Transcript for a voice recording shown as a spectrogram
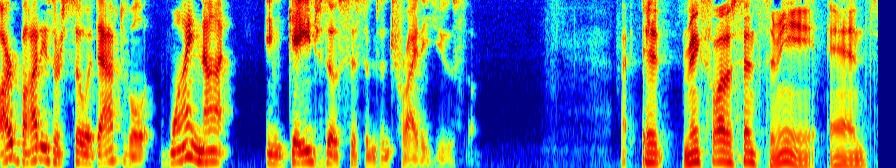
our bodies are so adaptable. Why not engage those systems and try to use them? It makes a lot of sense to me. And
